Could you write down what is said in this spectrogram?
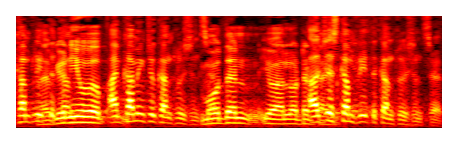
complete I've the. you a- uh, I'm coming to conclusion, sir. More than your allotted I'll time. just complete the conclusion, sir.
